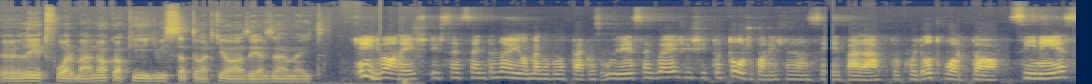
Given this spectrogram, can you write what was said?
ö, létformának, aki így visszatartja az érzelmeket érzelmeit. Így van, és, és szerintem nagyon jól megugrották az új részekbe is, és itt a Tosban is nagyon szépen láttuk, hogy ott volt a színész,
